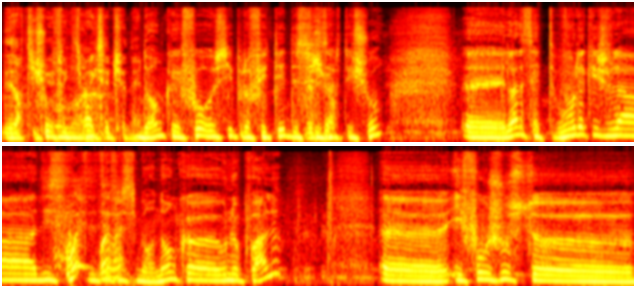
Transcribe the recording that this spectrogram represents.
des artichauts effectivement Voilà. exceptionnels. Donc, il faut aussi profiter de ces artichauts. Euh, la recette, vous voulez que je la dise Ouais, ouais, ouais. facilement Donc, euh, une poêle. Euh, il faut juste euh,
